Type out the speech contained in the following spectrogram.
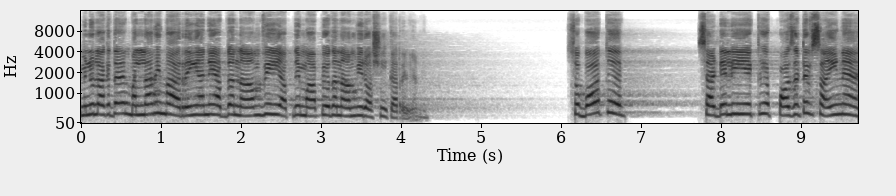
ਮੈਨੂੰ ਲੱਗਦਾ ਹੈ ਮੱਲਾਂ ਵੀ ਮਾਰ ਰਹੀਆਂ ਨੇ, ਆਪਦਾ ਨਾਮ ਵੀ, ਆਪਣੇ ਮਾਪਿਓ ਦਾ ਨਾਮ ਵੀ ਰੌਸ਼ਨ ਕਰ ਰਹੀਆਂ ਨੇ। ਸੋ ਬਹੁਤ ਸਾਡੇ ਲਈ ਇੱਕ ਪੋਜ਼ਿਟਿਵ ਸਾਈਨ ਹੈ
